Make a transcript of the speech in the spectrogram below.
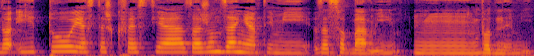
No i tu jest też kwestia zarządzania tymi zasobami mm, wodnymi.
